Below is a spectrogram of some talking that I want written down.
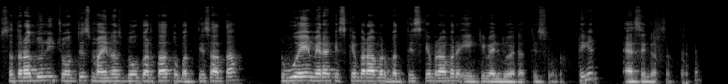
सत्रह दूनी चौंतीस माइनस दो करता तो बत्तीस आता। टू ए मेरा किसके बराबर? बत्तीस के बराबर ए की वैल्यू आ जाती सोलह। ठीक है? ऐसे कर सकते थे।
